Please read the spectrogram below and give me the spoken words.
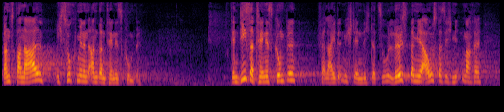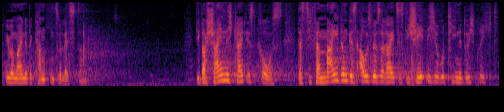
ganz banal, ich suche mir einen anderen Tenniskumpel. Denn dieser Tenniskumpel verleitet mich ständig dazu, löst bei mir aus, dass ich mitmache, über meine Bekannten zu lästern. Die Wahrscheinlichkeit ist groß, dass die Vermeidung des Auslösereizes die schädliche Routine durchbricht.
